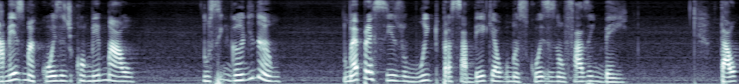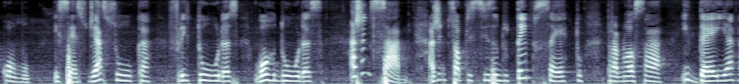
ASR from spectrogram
a mesma coisa de comer mal. Não se engane não. Não é preciso muito para saber que algumas coisas não fazem bem, tal como excesso de açúcar, frituras, gorduras. A gente sabe, a gente só precisa do tempo certo para nossa ideia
